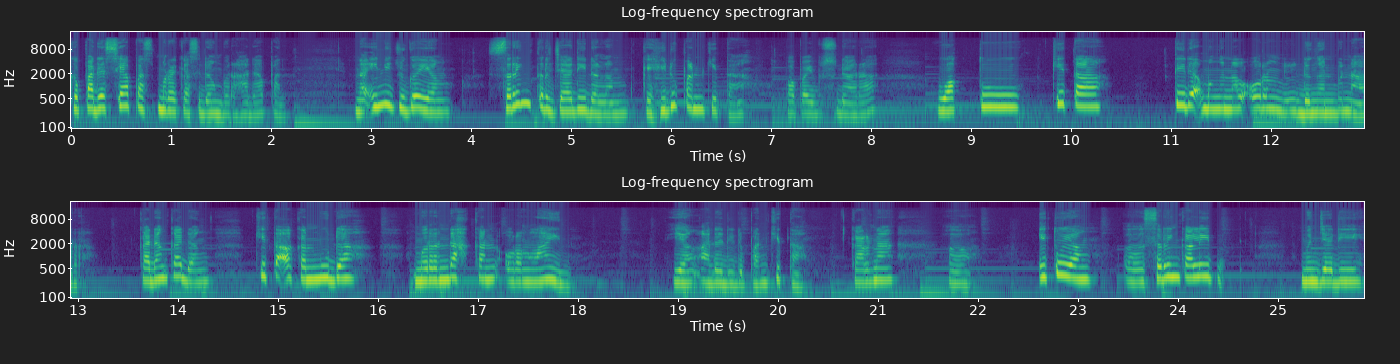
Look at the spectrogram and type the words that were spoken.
kepada siapa mereka sedang berhadapan. Nah, ini juga yang sering terjadi dalam kehidupan kita, Bapak Ibu Saudara, waktu kita tidak mengenal orang dengan benar. Kadang-kadang kita akan mudah merendahkan orang lain yang ada di depan kita, karena uh, itu yang uh, sering kali menjadi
